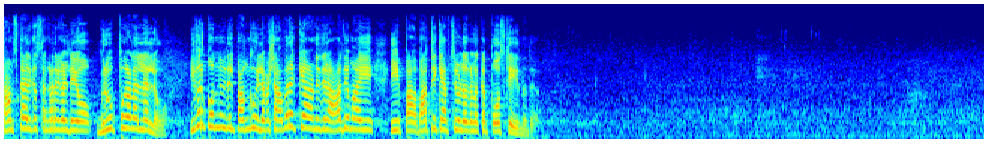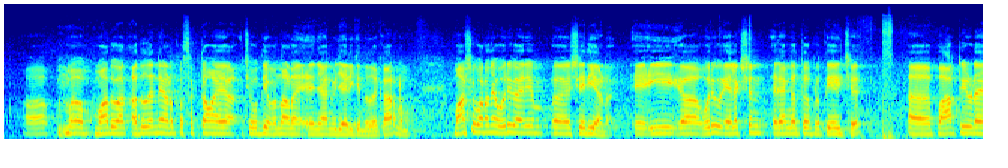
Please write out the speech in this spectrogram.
സാംസ്കാരിക സംഘടനകളുടെയോ ഗ്രൂപ്പുകളല്ലല്ലോ. ഇവർക്കൊന്നും ഇതിൽ പങ്കുമില്ല പക്ഷെ അവരൊക്കെയാണ് ഇതിൽ ആദ്യമായി ഈ പാർട്ടി ക്യാപ്സ്യൂളുകളൊക്കെ പോസ്റ്റ് ചെയ്യുന്നത്. മാധവ അത് തന്നെയാണ് പ്രസക്തമായ ചോദ്യം എന്നാണ് ഞാൻ വിചാരിക്കുന്നത്. കാരണം മാഷ് പറഞ്ഞ ഒരു കാര്യം ശരിയാണ്. ഈ ഒരു എലക്ഷൻ രംഗത്ത് പ്രത്യേകിച്ച് പാർട്ടിയുടെ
